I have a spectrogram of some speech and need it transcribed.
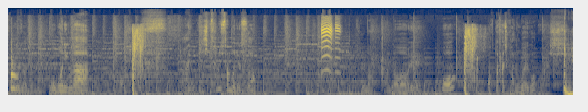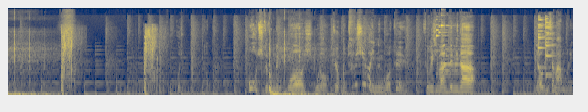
이거 음. 냄새 났네 5번이구나 어. 아 여기 20, 33번이었어 설마 안 나와 왜 어? 막타까지 가는 거야 이거? 아씨 오 진짜 떴네? 와씨 뭐야? 저 약간 투시가 있는 것 같아. 속으시면 안 됩니다. 여기서 마무리.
